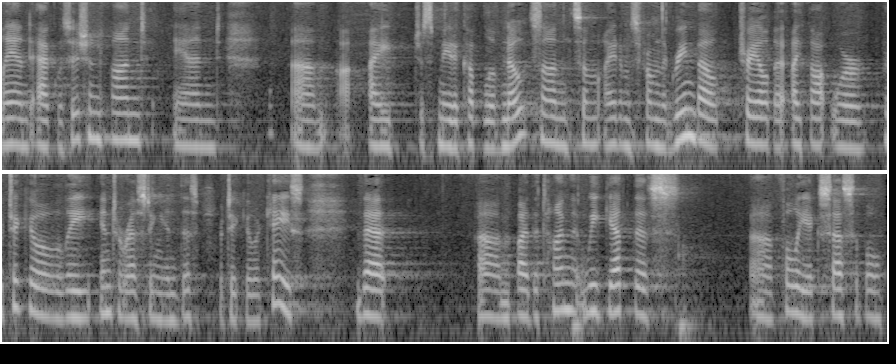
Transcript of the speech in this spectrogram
land acquisition fund. And um, I just made a couple of notes on some items from the Greenbelt Trail that I thought were particularly interesting in this particular case, that um, by the time that we get this uh, fully accessible,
